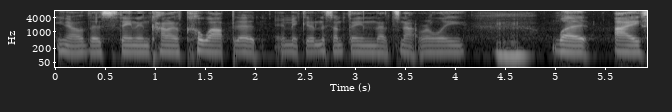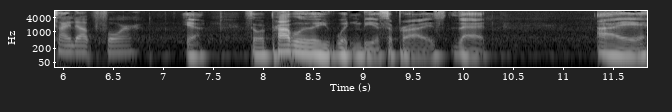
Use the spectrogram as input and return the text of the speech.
you know this thing and kind of co-opt it and make it into something that's not really what I signed up for. Yeah. So it probably wouldn't be a surprise that I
